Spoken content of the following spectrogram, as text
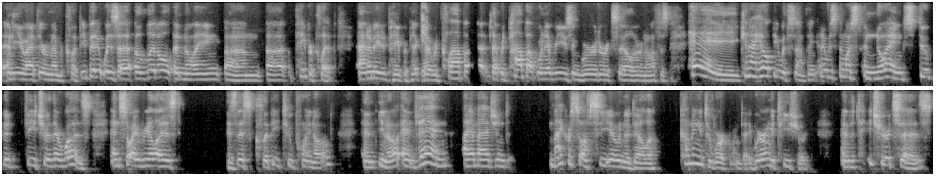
any of you out there remember Clippy, but it was a, a little annoying um, uh, paperclip, animated paperclip yep. that would clap up, that would pop up whenever using Word or Excel or an Office. Hey, can I help you with something? And it was the most annoying, stupid feature there was. And so I realized, is this Clippy 2.0? And you know, and then I imagined Microsoft CEO Nadella coming into work one day wearing a T-shirt, and the T-shirt says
